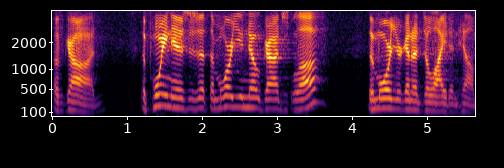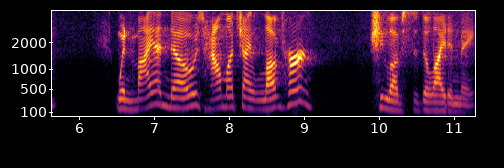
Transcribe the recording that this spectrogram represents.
of God. The point is, is that the more you know God's love, the more you're going to delight in Him. When Maya knows how much I love her, she loves to delight in me.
